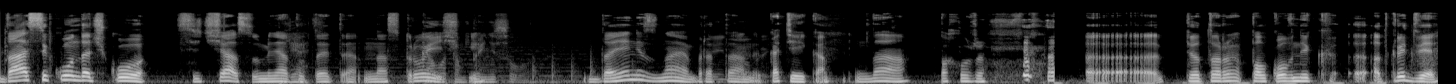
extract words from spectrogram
Да, секундочку. Сейчас у меня Блядь. тут это настроечки. Да я не знаю, братан. Котейка. Да, похоже. Петр, полковник, э, открыть дверь.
